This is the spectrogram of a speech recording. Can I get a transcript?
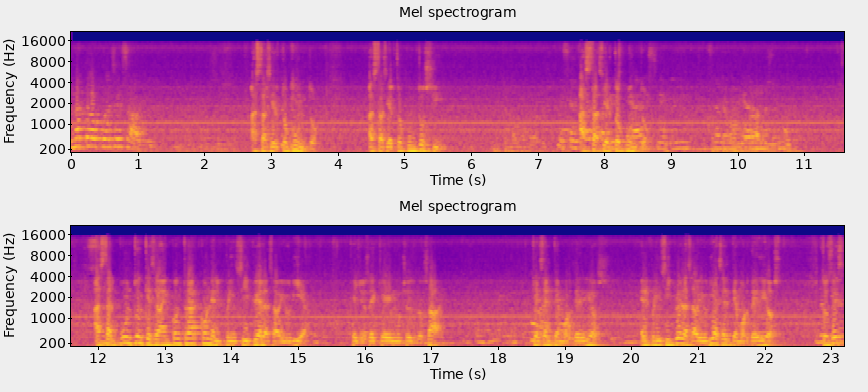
un ateo puede ser sabio. Hasta cierto punto, hasta cierto punto sí. Hasta cierto punto. Hasta el punto en que se va a encontrar con el principio de la sabiduría, que yo sé que muchos lo saben, que es el temor de Dios. El principio de la sabiduría es el temor de Dios. Entonces,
